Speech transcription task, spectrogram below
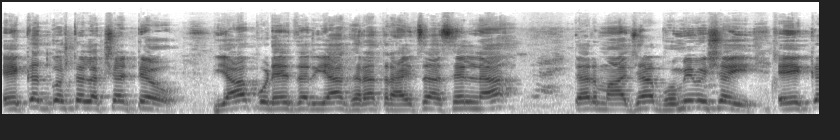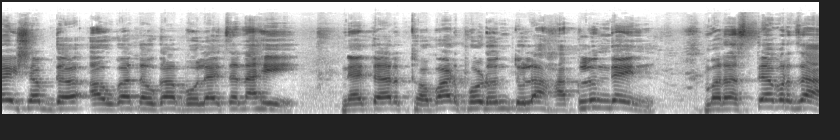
एकच गोष्ट लक्षात ठेव. यापुढे जर या घरात राहायचं असेल ना तर माझ्या भूमीविषयी एकही शब्द अवघा तवघा बोलायचं नाही. नाहीतर थोबाड फोडून तुला हाकलून देईन. मग रस्त्यावर जा.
